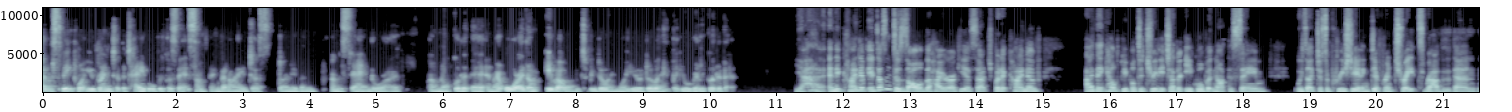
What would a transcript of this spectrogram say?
I respect what you bring to the table because that's something that I just don't even understand or I I'm not good at that and I or I don't ever want to be doing what you're doing, but you're really good at it. Yeah. And it kind of it doesn't dissolve the hierarchy as such, but it kind of I think helps people to treat each other equal but not the same. We like just appreciating different traits rather than,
